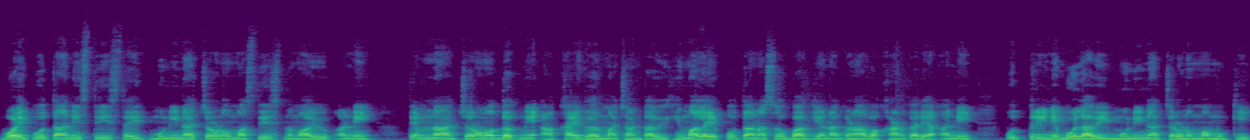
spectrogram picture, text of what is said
વળી પોતાની સ્ત્રી સહિત મુનિના ચરણોમાં શીશ નમાવ્યું અને તેમના ચરણોદકને આખાય ઘરમાં છંટાવ્યું. હિમાલયે પોતાના સૌભાગ્યના ઘણા વખાણ કર્યા અને પુત્રીને બોલાવી મુનિના ચરણોમાં મૂકી.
